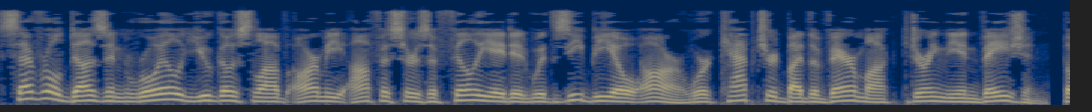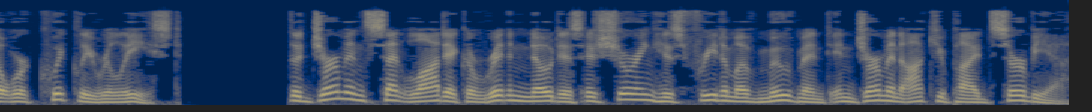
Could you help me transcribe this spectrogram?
Several dozen Royal Yugoslav Army officers affiliated with ZBOR were captured by the Wehrmacht during the invasion, but were quickly released. The Germans sent Ljotic a written notice assuring his freedom of movement in German-occupied Serbia.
